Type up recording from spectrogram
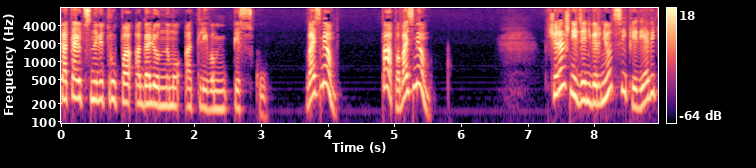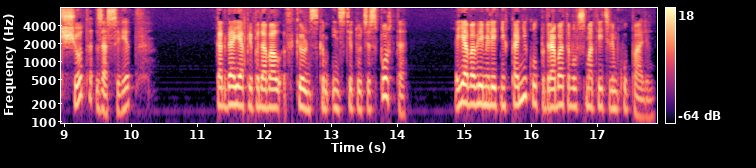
катаются на ветру по оголенному отливам песку. «Возьмем! Папа, возьмем!» Вчерашний день вернется и предъявит счет за свет. Когда я преподавал в Кёльнском институте спорта, я во время летних каникул подрабатывал смотрителем купалин.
